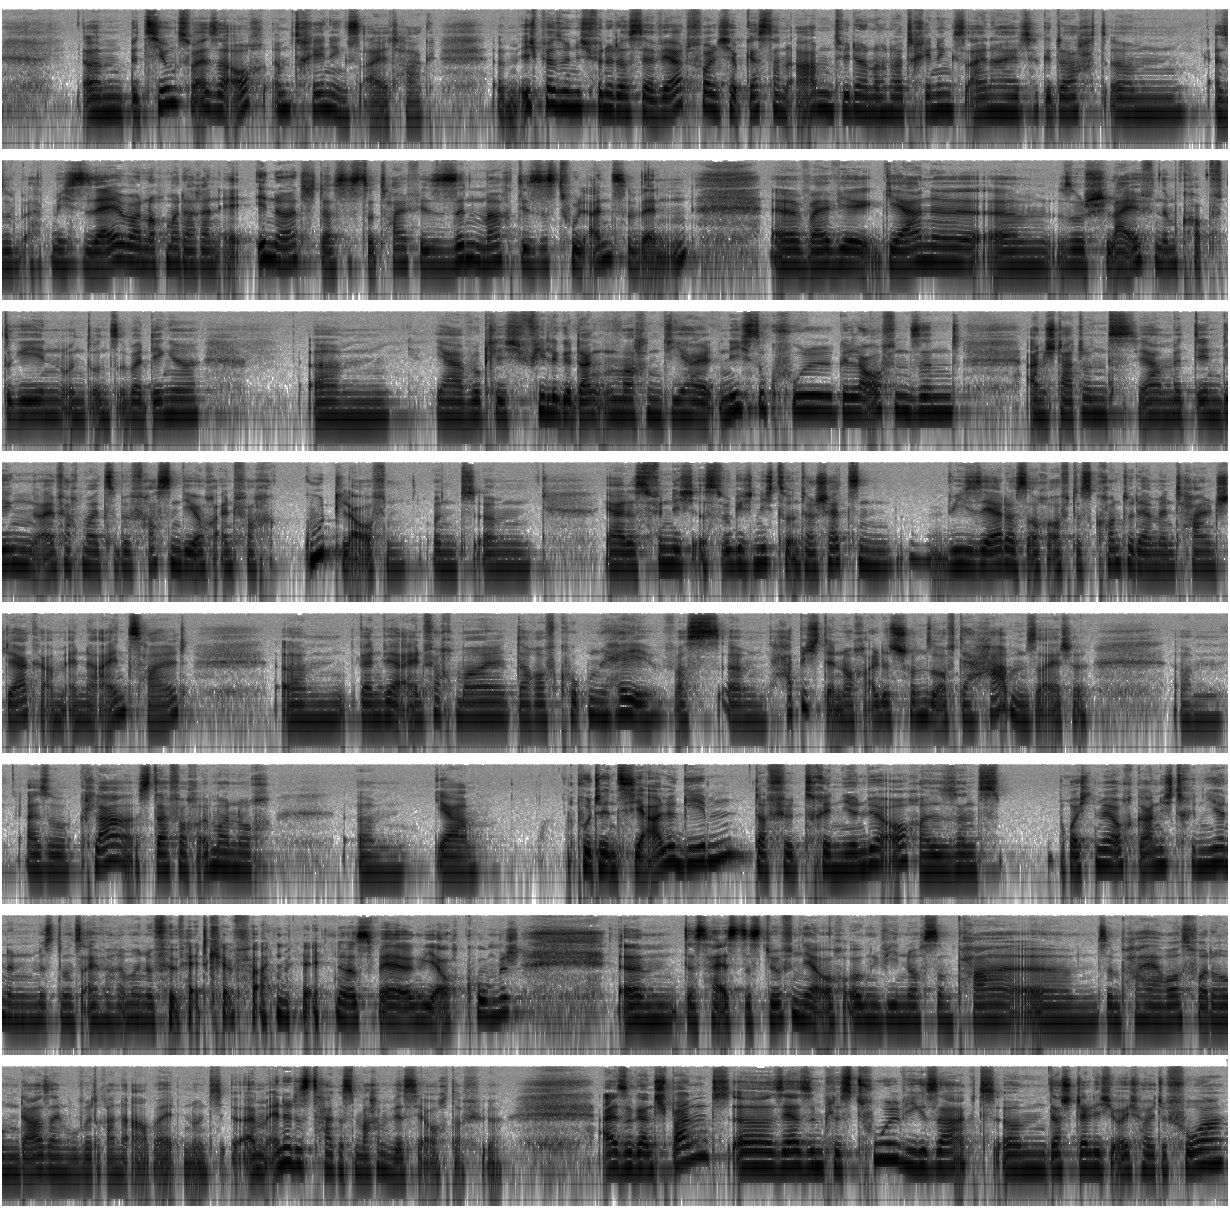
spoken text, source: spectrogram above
ähm, beziehungsweise auch im Trainingsalltag. Ähm, ich persönlich finde das sehr wertvoll. Ich habe gestern Abend wieder nach einer Trainingseinheit gedacht, ähm, also habe mich selber nochmal daran erinnert, dass es total viel Sinn macht, dieses Tool anzuwenden, äh, weil wir gerne ähm, so Schleifen im Kopf drehen und uns über Dinge ähm, ja wirklich viele Gedanken machen, die halt nicht so cool gelaufen sind, anstatt uns ja mit den Dingen einfach mal zu befassen, die auch einfach gut laufen. Und ähm, ja, das finde ich ist wirklich nicht zu unterschätzen, wie sehr das auch auf das Konto der mentalen Stärke am Ende einzahlt. Ähm, wenn wir einfach mal darauf gucken, hey, was ähm, habe ich denn noch alles schon so auf der Haben-Seite? Ähm, also klar, es darf auch immer noch ähm, ja, Potenziale geben. Dafür trainieren wir auch. Also sonst bräuchten wir auch gar nicht trainieren, dann müssten wir uns einfach immer nur für Wettkämpfe anmelden. Das wäre irgendwie auch komisch. Ähm, das heißt, es dürfen ja auch irgendwie noch so ein paar, ähm, so ein paar Herausforderungen da sein, wo wir dran arbeiten. Und am Ende des Tages machen wir es ja auch dafür. Also ganz spannend, äh, sehr simples Tool, wie gesagt, ähm, das stelle ich euch heute vor.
